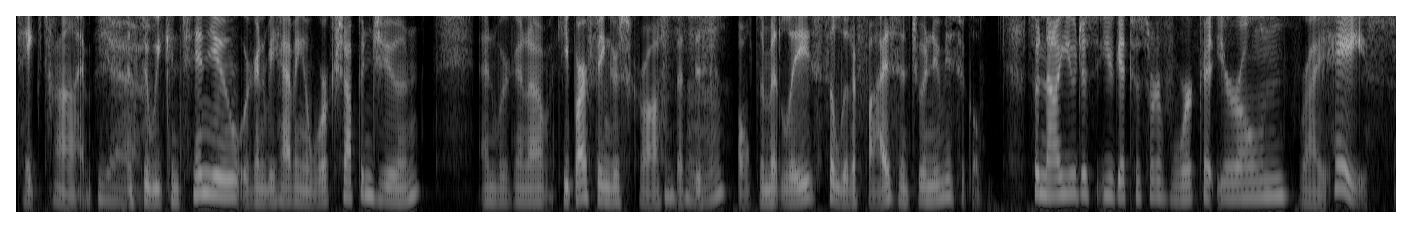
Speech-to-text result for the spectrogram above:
take time, Yeah. and so we continue. We're going to be having a workshop in June, and we're going to keep our fingers crossed that this mm-hmm. ultimately solidifies into a new musical. So now you just you get to sort of work at your own Right. pace,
